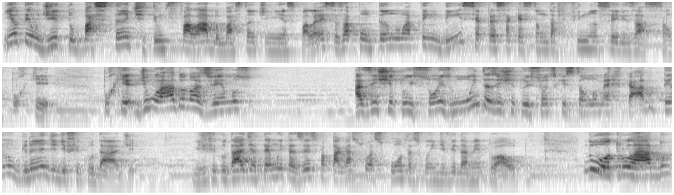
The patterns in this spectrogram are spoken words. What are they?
E eu tenho dito bastante, tenho falado bastante em minhas palestras, apontando uma tendência para essa questão da financiarização. Por quê? Porque, de um lado, nós vemos as instituições, muitas instituições que estão no mercado tendo grande dificuldade. Dificuldade até muitas vezes para pagar suas contas com endividamento alto. Do outro lado,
